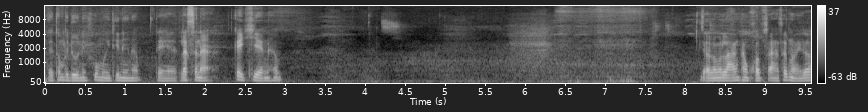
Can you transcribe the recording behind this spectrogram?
เดี๋ยวต้องไปดูในคู่มือทีนึงนะครับ แต่ลักษณะใกล้เคียงนะครับเดี๋ยวเรามาล้างทำความสะอาดสักหน่อยก็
